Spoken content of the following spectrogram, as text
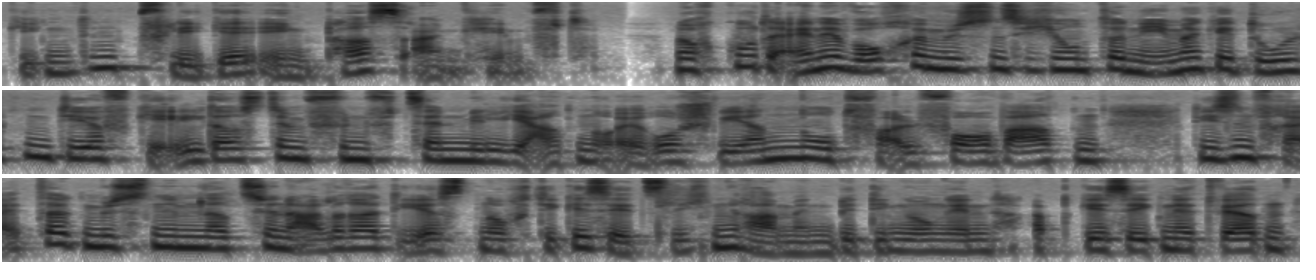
gegen den Pflegeengpass ankämpft. Noch gut eine Woche müssen sich Unternehmer gedulden, die auf Geld aus dem 15 Milliarden Euro schweren Notfallfonds warten. Diesen Freitag müssen im Nationalrat erst noch die gesetzlichen Rahmenbedingungen abgesegnet werden.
